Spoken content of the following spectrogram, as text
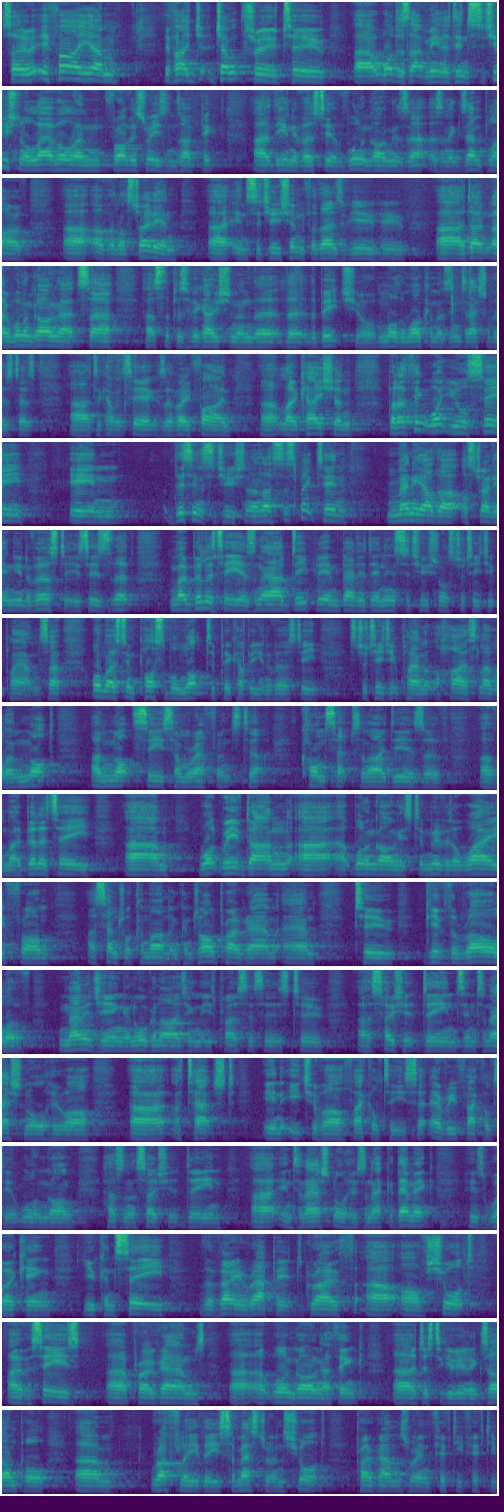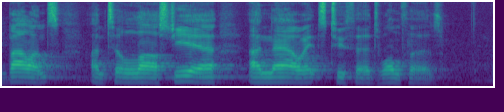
So if I, um, if I jump through to uh, what does that mean at institutional level, and for obvious reasons I've picked uh, the University of Wollongong as, a, as an exemplar of, uh, of an Australian uh, institution. For those of you who uh, don't know Wollongong, that's, uh, that's the Pacific Ocean and the, the, the beach. You're more than welcome as international visitors to come and see it. It's a very fine location. But I think what you'll see in this institution, and I suspect in many other Australian universities is that mobility is now deeply embedded in institutional strategic plans. So almost impossible not to pick up a university strategic plan at the highest level and not, and not see some reference to concepts and ideas of, of mobility. Um, what we've done uh, at Wollongong is to move it away from a central command and control program and to give the role of managing and organising these processes to Associate Deans International who are uh, attached in each of our faculties. So every faculty at Wollongong has an Associate Dean uh, International who's an academic, who's working. You can see the very rapid growth uh, of short overseas uh, programs uh, at Wollongong, I think, uh, just to give you an example, um, roughly the semester and short programs were in 50-50 balance until last year, and now it's two-thirds, one-third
